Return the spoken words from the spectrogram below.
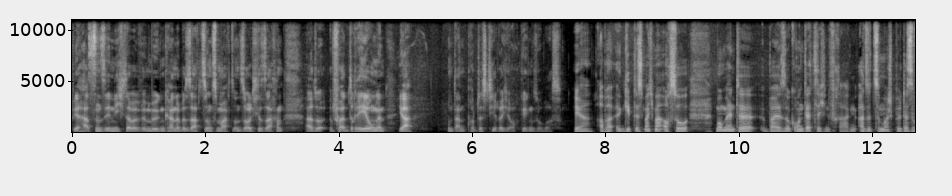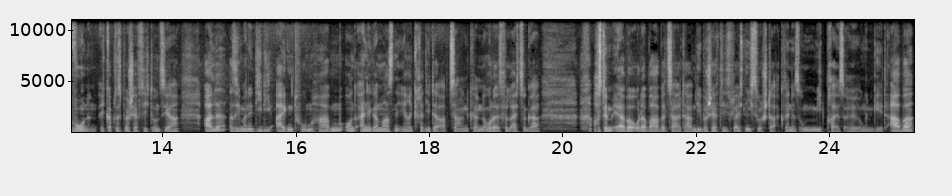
Wir hassen sie nicht, aber wir mögen keine Besatzungsmacht und solche Sachen. Also Verdrehungen. Ja, und dann protestiere ich auch gegen sowas. Ja, aber gibt es manchmal auch so Momente bei so grundsätzlichen Fragen? Also zum Beispiel das Wohnen. Ich glaube, das beschäftigt uns ja alle. Also ich meine, die, die Eigentum haben und einigermaßen ihre Kredite abzahlen können oder es vielleicht sogar aus dem Erbe oder Bar bezahlt haben, die beschäftigt es vielleicht nicht so stark, wenn es um Mietpreiserhöhungen geht. Aber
